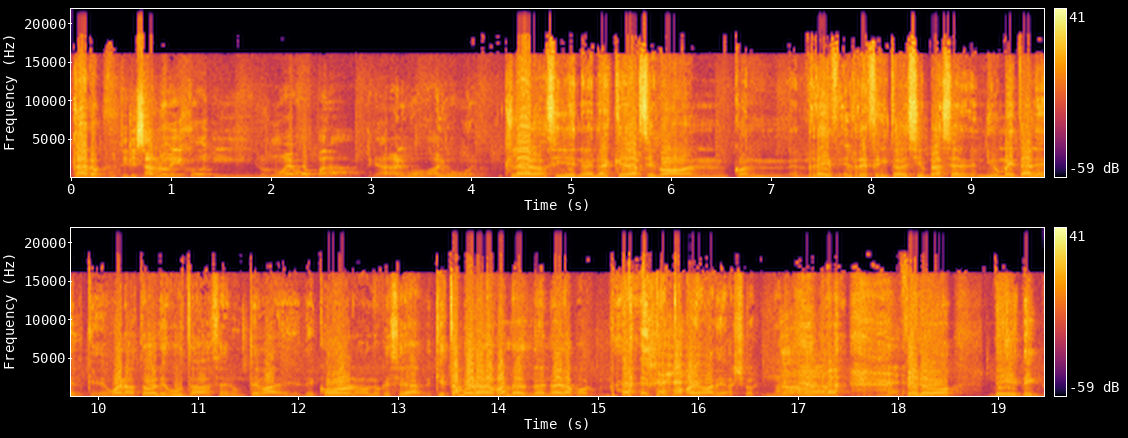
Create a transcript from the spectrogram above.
Claro, utilizar lo viejo y lo nuevo para crear algo, algo bueno. claro, sí, no, no es quedarse con, con el, ref- el refrito de siempre hacer new metal, el que, bueno, a todos les gusta hacer un tema de, de corn o lo que sea, que están buenas las bandas, no, no era por capaz que bardeaba yo. No, no. Pero de, de-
